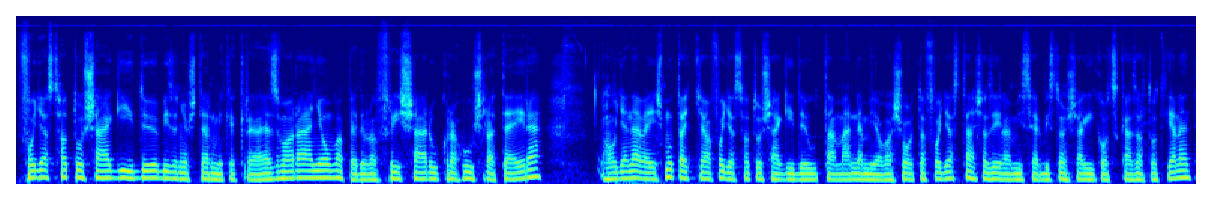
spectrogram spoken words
fogyaszthatósági idő bizonyos termékekre ez van rányomva, például a friss árukra, húsra, tejre, ahogy a neve is mutatja, a fogyaszthatósági idő után már nem javasolt a fogyasztás, az élelmiszerbiztonsági kockázatot jelent,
